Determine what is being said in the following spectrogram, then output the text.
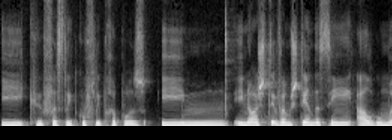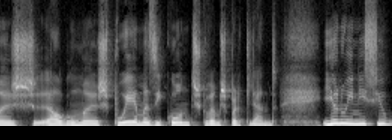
e que facilito com o Filipe Raposo e, e nós te, vamos tendo assim algumas, algumas poemas e contos que vamos partilhando. E eu no início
